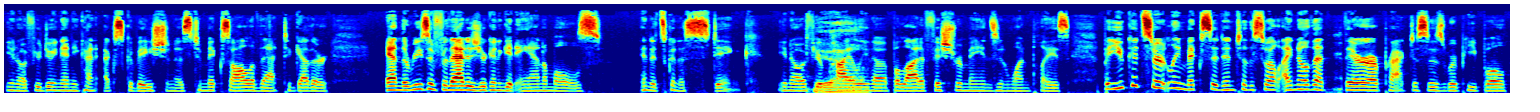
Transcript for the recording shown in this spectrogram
you know if you're doing any kind of excavation is to mix all of that together. And the reason for that is you're going to get animals and it's going to stink you know, if you're Yeah. piling up a lot of fish remains in one place. But you could certainly mix it into the soil. I know that there are practices where people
